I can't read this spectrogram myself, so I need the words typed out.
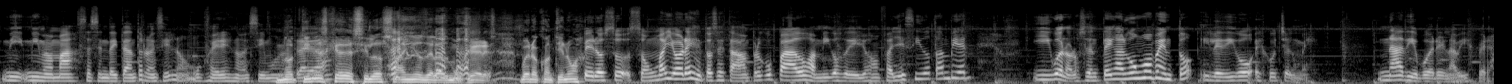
mi, mi mamá 60 y tanto, no decir, no, mujeres no decimos. No tienes que decir los años de las mujeres. bueno, continúa. Pero son mayores, entonces estaban preocupados, amigos de ellos han fallecido también. Y bueno, los senté en algún momento y le digo, escúchenme, nadie muere en la víspera.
